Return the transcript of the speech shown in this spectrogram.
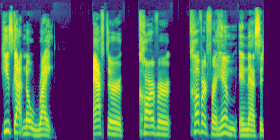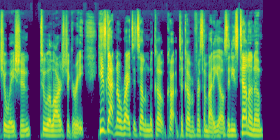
He's got no right after Carver covered for him in that situation to a large degree. He's got no right to tell him to, co- co- to cover for somebody else. And he's telling him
